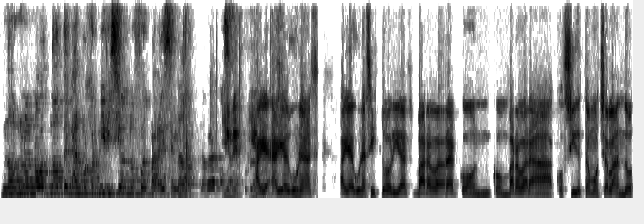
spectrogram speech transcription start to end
no, no, no, no a lo mejor mi visión no fue para ese lado. La verdad no hay, hay, algunas, hay algunas historias, Bárbara, con, con Bárbara Cosido estamos charlando.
